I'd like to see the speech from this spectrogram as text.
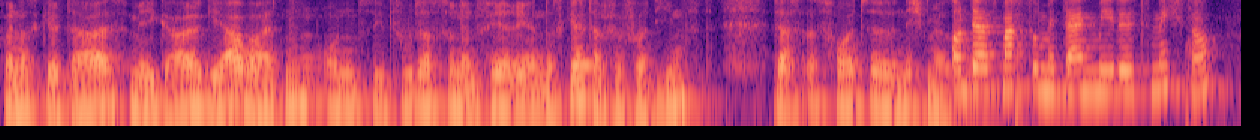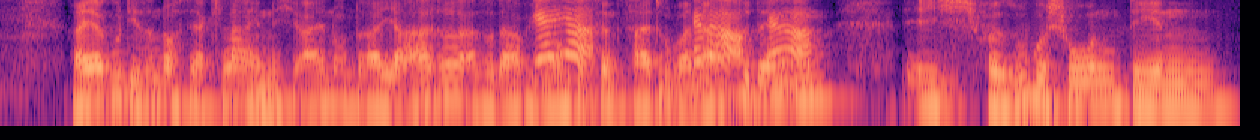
auch wenn das Geld da ist, mir egal, geh arbeiten und sieh zu, dass du in den Ferien das Geld dafür verdienst. Das ist heute nicht mehr so. Und das machst du mit deinen Mädels nicht so? Naja gut, die sind noch sehr klein, nicht ein und drei Jahre, also da habe ich Ja, noch ein ja. bisschen Zeit drüber Genau, nachzudenken. Ich versuche schon, denen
